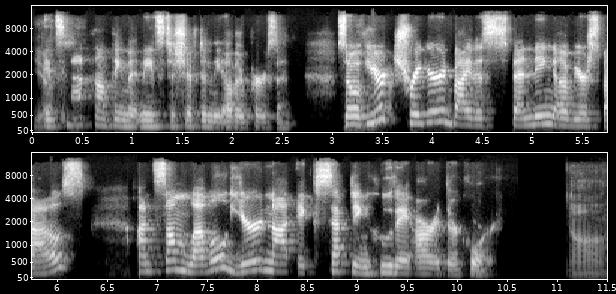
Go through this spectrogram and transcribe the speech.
yes. it's not something that needs to shift in the other person so if you're triggered by the spending of your spouse, on some level, you're not accepting who they are at their core. Ah.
